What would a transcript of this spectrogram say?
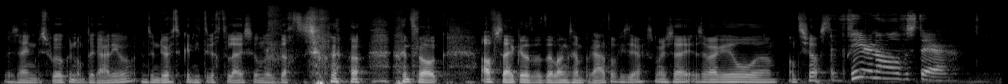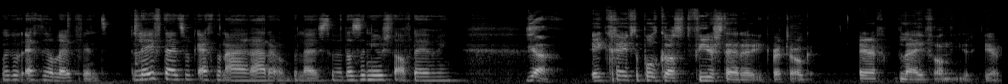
we zijn besproken op de radio. En toen durfde ik het niet terug te luisteren, omdat ik dacht, het wel ook afzeiken dat we te langzaam praten of iets dergelijks. Maar zij, ze waren heel eh, enthousiast. Een 4,5 ster. Wat ik dat echt heel leuk vind. De leeftijd is ook echt een aanrader om te luisteren. Dat is de nieuwste aflevering. Ja, ik geef de podcast vier sterren. Ik werd er ook erg blij van iedere keer.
